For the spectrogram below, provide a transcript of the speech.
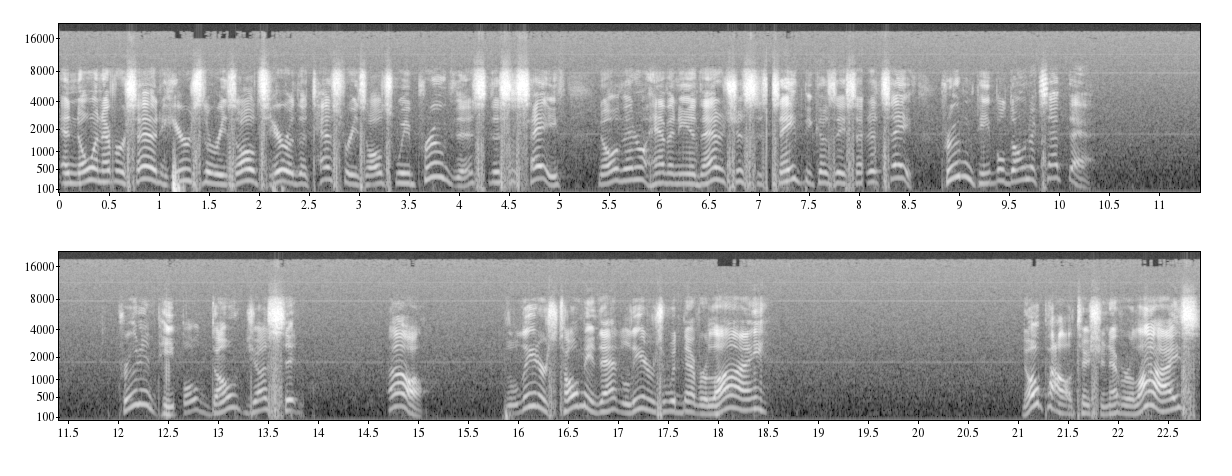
and no one ever said, here's the results, here are the test results, we proved this, this is safe. No, they don't have any of that. It's just it's safe because they said it's safe. Prudent people don't accept that. Prudent people don't just sit, oh, the leaders told me that. Leaders would never lie. No politician ever lies.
